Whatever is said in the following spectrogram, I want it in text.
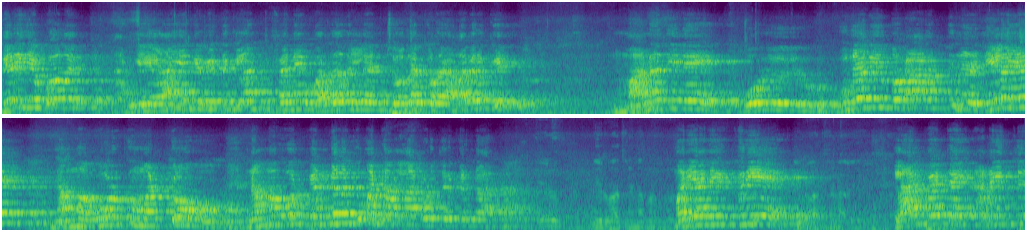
பெருகிய போது அங்கெல்லாம் எங்க வீட்டுக்கெல்லாம் டிஃபனே வர்றதில்லைன்னு சொல்லக்கூடிய அளவிற்கு மனதிலே ஒரு உதவி உபகாரத்தின் நிலையை நம்ம ஊருக்கு மட்டும் நம்ம ஊர் பெண்களுக்கு மட்டும் எல்லாம் கொடுத்திருக்கின்றார். மரியாதைக்குரிய லால்பேட்டை அனைத்து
